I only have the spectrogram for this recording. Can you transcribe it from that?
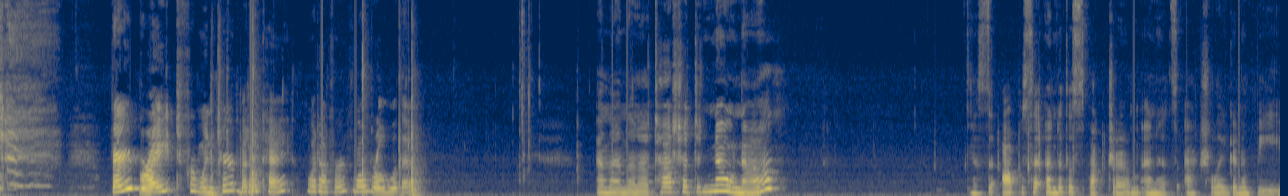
Very bright for winter, but okay, whatever. We'll roll with it. And then the Natasha Denona is the opposite end of the spectrum, and it's actually going to be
